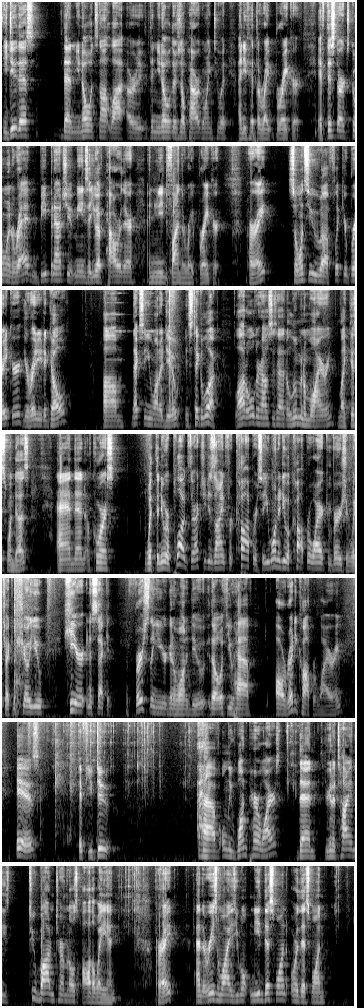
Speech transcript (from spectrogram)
you do this, then you know it's not live, or then you know there's no power going to it, and you've hit the right breaker. If this starts going red and beeping at you, it means that you have power there, and you need to find the right breaker. All right. So once you uh, flick your breaker, you're ready to go. Um, next thing you want to do is take a look. A lot of older houses had aluminum wiring, like this one does. And then, of course, with the newer plugs, they're actually designed for copper. So you want to do a copper wire conversion, which I can show you here in a second. The first thing you're going to want to do, though, if you have already copper wiring, is if you do have only one pair of wires, then you're going to tie in these two bottom terminals all the way in. All right? And the reason why is you won't need this one or this one.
